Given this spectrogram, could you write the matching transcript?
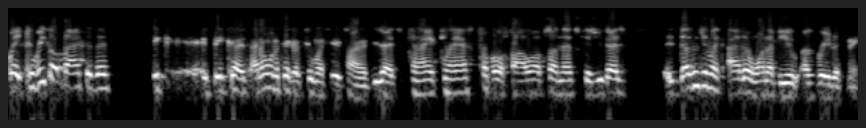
Wait, can we go back to this? because I don't want to take up too much of your time. If you guys, can I can I ask a couple of follow ups on this? Because you guys, it doesn't seem like either one of you agreed with me.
